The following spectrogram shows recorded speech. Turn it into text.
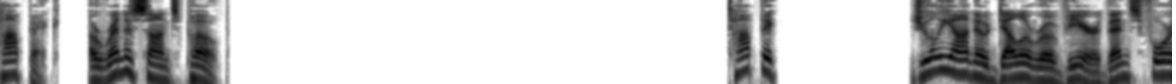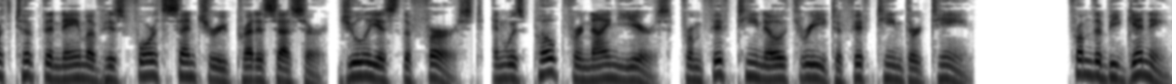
A Renaissance pope Topic. Giuliano della Rovere thenceforth took the name of his 4th-century predecessor, Julius I, and was pope for nine years, from 1503 to 1513. From the beginning,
